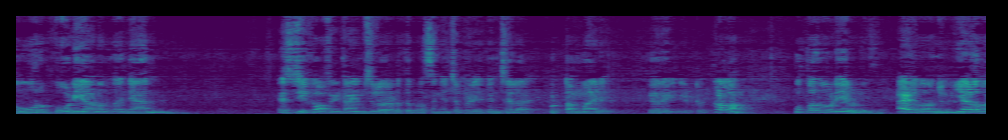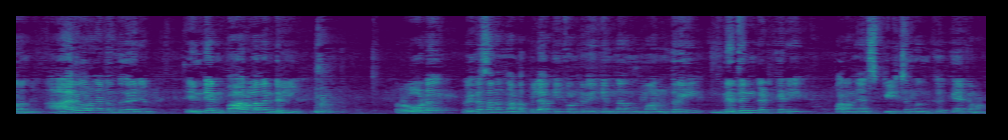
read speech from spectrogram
നൂറ് കോടിയാണെന്ന് ഞാൻ എസ് ജി കോഫി ടൈംസിൽ ഒരിടത്ത് പ്രസംഗിച്ചപ്പോഴേക്കും ചില കുട്ടന്മാര് കയറി ഇട്ടു. കള്ളം. മുപ്പത് കോടിയേ ഉള്ളൂ. അയാൾ പറഞ്ഞു ഇയാൾ പറഞ്ഞു ആര് പറഞ്ഞിട്ടെന്ത് കാര്യം? ഇന്ത്യൻ പാർലമെന്റിൽ റോഡ് വികസനം നടപ്പിലാക്കിക്കൊണ്ടിരിക്കുന്ന മന്ത്രി നിതിൻ ഗഡ്കരി പറഞ്ഞ സ്പീച്ച് നിങ്ങൾക്ക് കേൾക്കണം.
